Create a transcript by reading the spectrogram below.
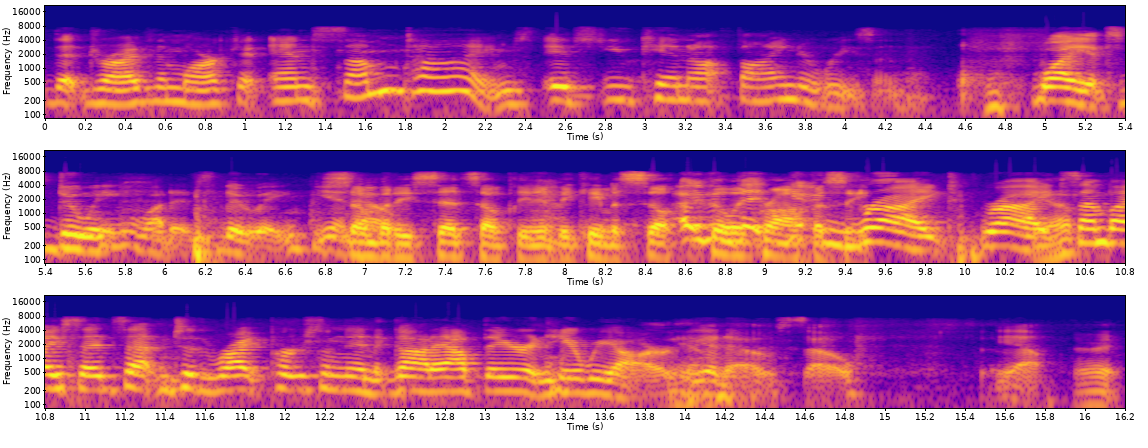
that drive the market, and sometimes it's you cannot find a reason why it's doing what it's doing. You know. Somebody said something and it became a self Uh, prophecy. Right, right. Yep. Somebody said something to the right person and it got out there and here we are, you know. So, yeah. All right.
